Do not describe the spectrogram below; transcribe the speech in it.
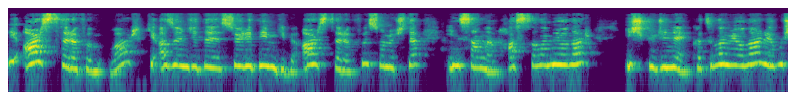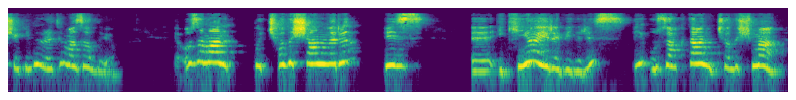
bir arz tarafı var ki az önce de söylediğim gibi arz tarafı sonuçta insanlar hastalanıyorlar, iş gücüne katılamıyorlar ve bu şekilde üretim azalıyor. E, o zaman bu çalışanların biz e, ikiye ayırabiliriz. Bir uzaktan çalışma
